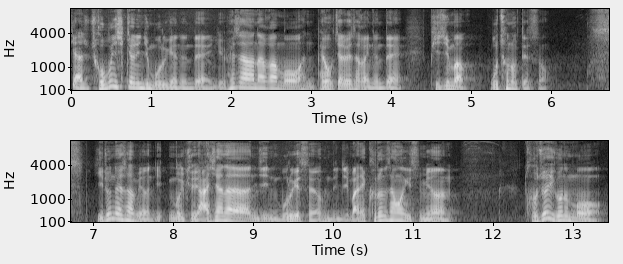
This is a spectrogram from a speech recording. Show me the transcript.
이게 아주 좁은 식견인지 모르겠는데 이게 회사 하나가 뭐 한 100억짜리 회사가 있는데 빚이 막 5천억 됐어. 이런 회사면 이- 뭐 이렇게 아시아나인지는 모르겠어요. 근데 이제 만약 그런 상황이 있으면 도저히 이거는 뭐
